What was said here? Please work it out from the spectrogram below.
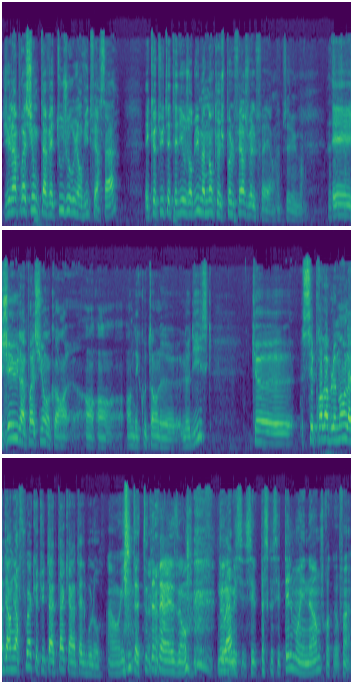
J'ai eu l'impression que t'avais toujours eu envie de faire ça et que tu t'étais dit aujourd'hui maintenant que je peux le faire, je vais le faire. Absolument. Ça, Et j'ai eu l'impression encore en, en- en écoutant le, le disque que c'est probablement la dernière fois que tu t'attaques à un tel boulot. Ah oui, t'as tout à fait raison. non, non, mais c'est parce que c'est tellement énorme, je crois que, enfin,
